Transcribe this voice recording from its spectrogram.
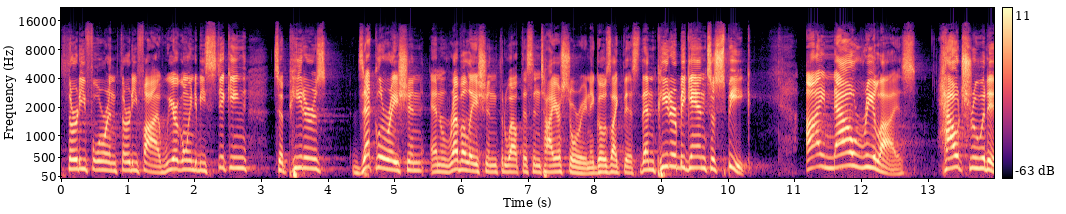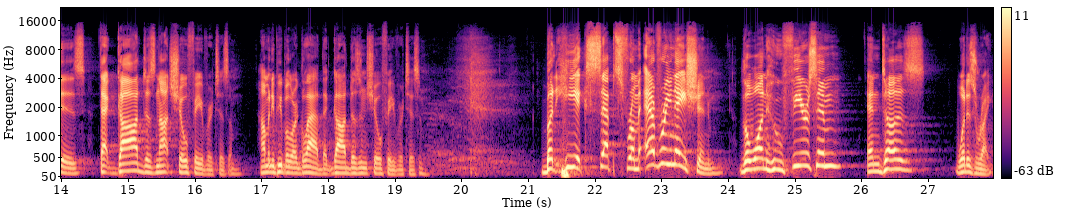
34 and 35. We are going to be sticking to Peter's declaration and revelation throughout this entire story. And it goes like this Then Peter began to speak. I now realize how true it is that God does not show favoritism. How many people are glad that God doesn't show favoritism? But he accepts from every nation the one who fears him and does what is right.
